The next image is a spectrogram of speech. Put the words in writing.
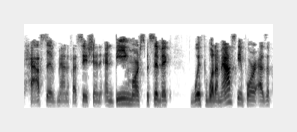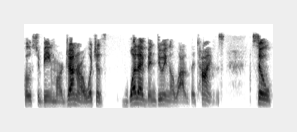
passive manifestation and being more specific with what I'm asking for as opposed to being more general, which is what I've been doing a lot of the times. So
